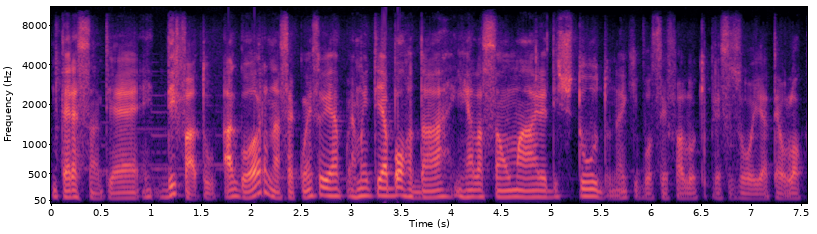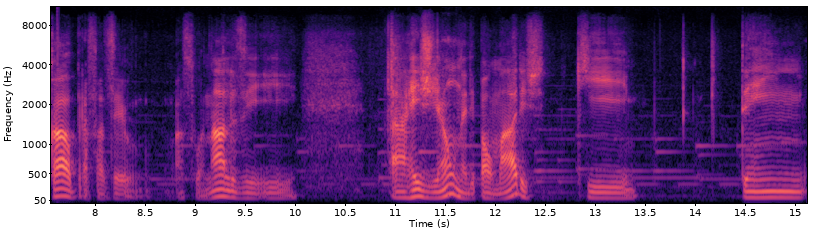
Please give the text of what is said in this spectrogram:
Interessante. É, de fato, agora, na sequência, eu ia realmente abordar em relação a uma área de estudo, né? Que você falou que precisou ir até o local para fazer a sua análise e a região né, de Palmares, que tem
